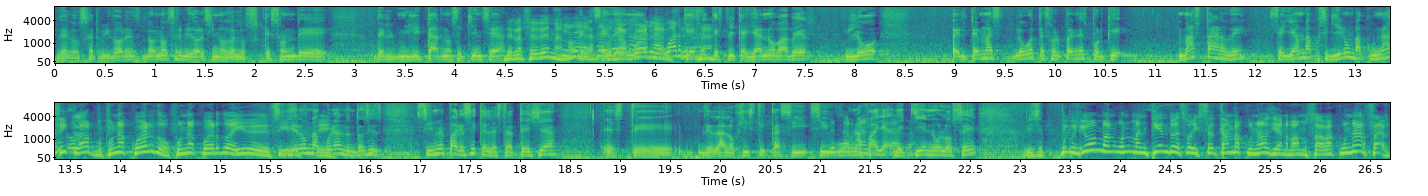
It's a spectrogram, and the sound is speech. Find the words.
de los servidores, no, no servidores, sino de los que son de del militar, no sé quién sea De la Sedena, Sí, ¿no? de la O Sedena, de la Guardia, Guardia. que es el que explica, ya no va a haber. Y luego, el tema es, luego te sorprendes porque más tarde seguían vacu- siguieron vacunando. Sí, claro, pues fue un acuerdo, fue un acuerdo ahí de decir. Siguieron este, vacunando. Entonces, sí me parece que la estrategia, este, de la logística, sí, sí hubo una falla. ¿De quién no lo sé? Dice, Digo, yo man- mantiendo eso, y están vacunados, ya no vamos a vacunar. ¿sabes?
